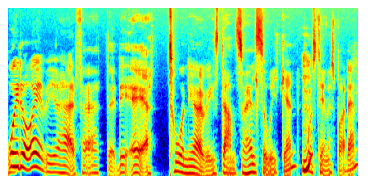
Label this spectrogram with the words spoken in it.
Och idag är vi ju här för att det är Tony Irvings dans och hälsoweekend Mm. på Stenungsbaden.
